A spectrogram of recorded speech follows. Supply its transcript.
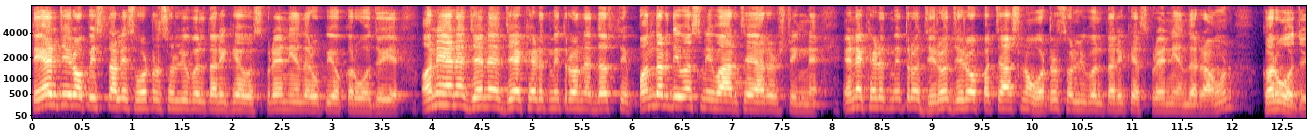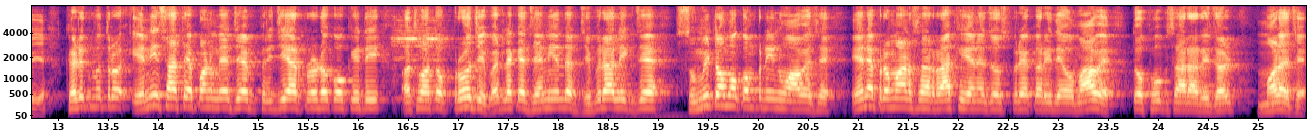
તેર જીરો પિસ્તાલીસ વોટર સોલ્યુબલ તરીકે સ્પ્રેની અંદર ઉપયોગ કરવો જોઈએ. અને એને જેને જે ખેડૂત મિત્રોને દસથી પંદર દિવસની વાર છે હાર્વેસ્ટિંગને, એને ખેડૂત મિત્રો જીરો જીરો પચાસનો વોટર સોલ્યુબલ તરીકે સ્પ્રેની અંદર રાઉન્ડ કરવો જોઈએ. ખેડૂત મિત્રો, એની સાથે પણ મેં જે ફ્રીજીઆર પ્રોડક્ટો કીધી અથવા તો પ્રોજીપ એટલે કે જેની અંદર જિબ્રાલિક જે સુમિટોમો કંપનીનું આવે છે, એને પ્રમાણસર રાખી અને જો સ્પ્રે કરી દેવામાં આવે, તો ખૂબ સારા રિઝલ્ટ મળે છે.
